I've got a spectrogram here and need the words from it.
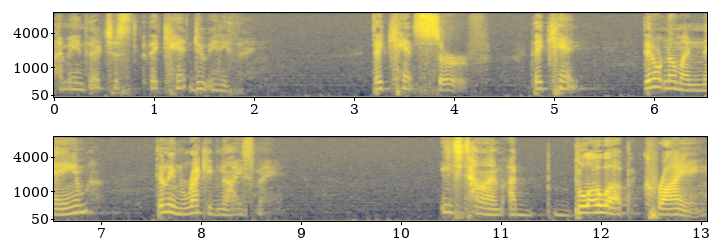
I mean, they're just, they can't do anything. They can't serve. They can't, they don't know my name. They don't even recognize me. Each time I blow up crying,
